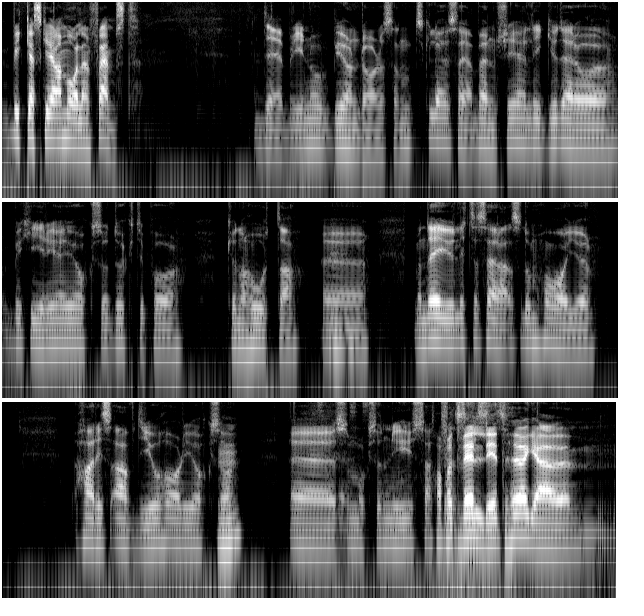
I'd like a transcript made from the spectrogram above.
vilka ska göra målen främst? Det blir nog Björndal och sen skulle jag säga Benchi ligger ju där och Bekiri är ju också duktig på att kunna hota. Mm. Eh, men det är ju lite så här, alltså de har ju Haris Avdio har det ju också. Mm. Eh, som också ny. Har fått väldigt höga mm,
